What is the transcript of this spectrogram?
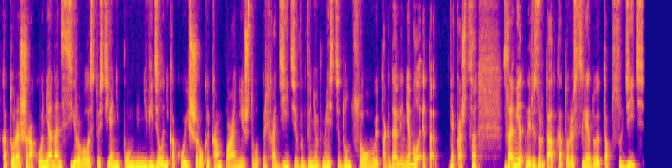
которая широко не анонсировалась. То есть я не помню, не видела никакой широкой кампании, что вот приходите, выдвинем вместе Дунцову и так далее. Не было. Это, мне кажется, заметный результат, который следует обсудить.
